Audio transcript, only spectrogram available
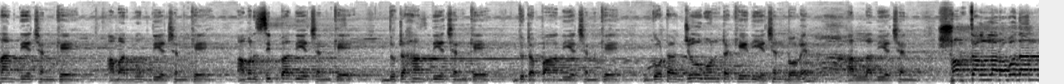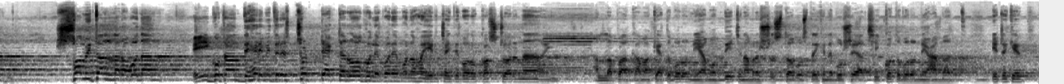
নাক দিয়েছেন কে? আমার মুখ দিয়েছেন কে? আমার জিব্বা দিয়েছেন কে? দুটো হাত দিয়েছেন কে? দুটো পা দিয়েছেন কে? গোটা যৌবনটা কে দিয়েছেন বলেন? আল্লাহ দিয়েছেন। সব আল্লাহর অবদান সবই আল্লাহর অবদান। এই গোটা দেহের ভিতরে ছোট্ট একটা রোগ হলে পরে মনে হয় এর চাইতে বড় কষ্ট আর নাই। আল্লাহ পাক আমাকে এত বড় নিয়ামত দিয়েছেন, আমরা সুস্থ অবস্থায় এখানে বসে আছি, কত বড় নিয়ামত। এটাকে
